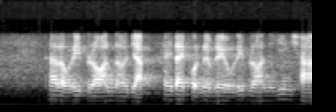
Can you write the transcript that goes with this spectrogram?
ๆ ถ้าเรารีบร้อนเราอยากให้ได้ผลเร็วๆรีบร้อนยิ่งช้า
